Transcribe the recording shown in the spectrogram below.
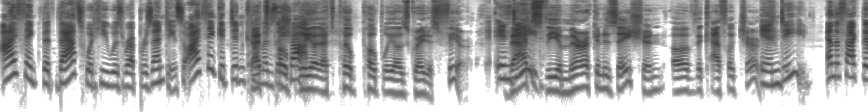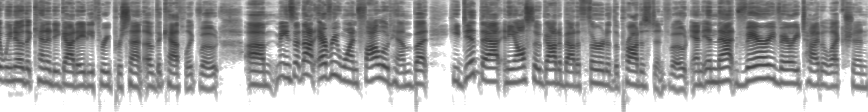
I think that that's what he was representing. So I think it didn't come that's as Pope a shock. Leo, that's Pope, Pope Leo's greatest fear. Indeed. That's the Americanization of the Catholic Church. Indeed. And the fact that we know that Kennedy got 83% of the Catholic vote um, means that not everyone followed him, but he did that, and he also got about a third of the Protestant vote. And in that very, very tight election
